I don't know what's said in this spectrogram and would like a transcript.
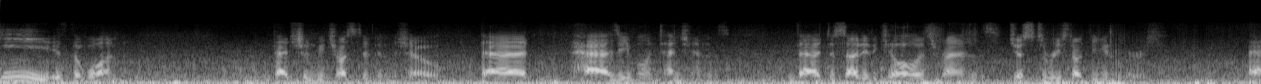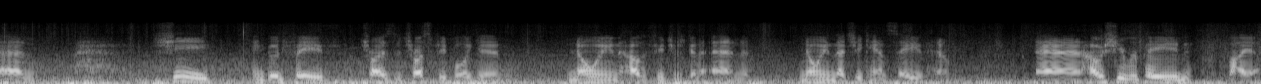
he is the one that shouldn't be trusted in the show. That has evil intentions that decided to kill all his friends just to restart the universe. And she, in good faith, tries to trust people again, knowing how the future is going to end, knowing that she can't save him. And how is she repaid? By a,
